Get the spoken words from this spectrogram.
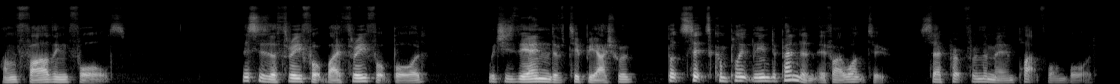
and Farthing Falls. This is a 3 foot by 3 foot board, which is the end of Tippy Ashwood, but sits completely independent if I want to, separate from the main platform board.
